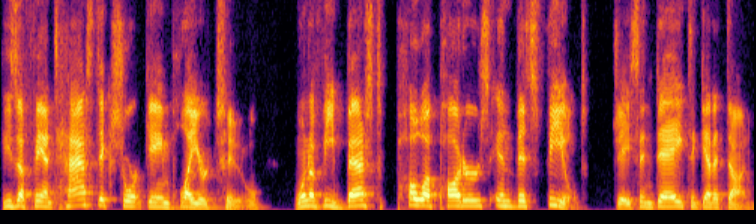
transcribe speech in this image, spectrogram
He's a fantastic short game player, too. One of the best POA putters in this field. Jason Day to get it done.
